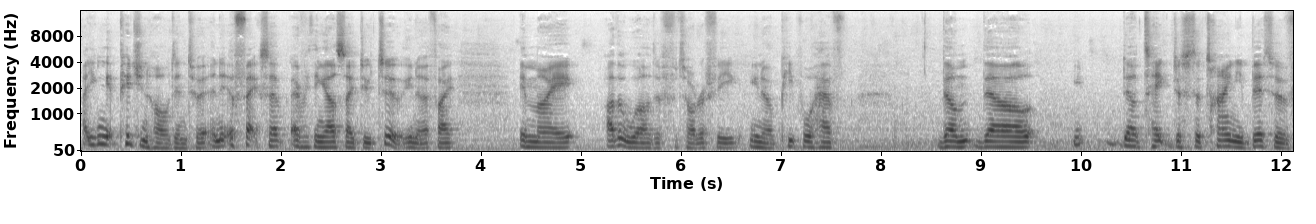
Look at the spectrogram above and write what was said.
I, you can get pigeonholed into it, and it affects everything else I do too. You know, if I, in my other world of photography, you know, people have, they'll they'll they'll take just a tiny bit of,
